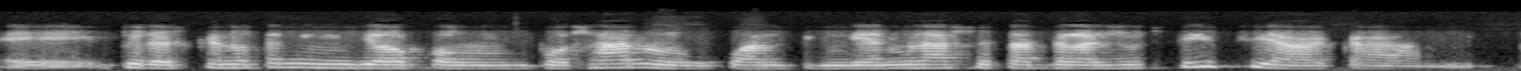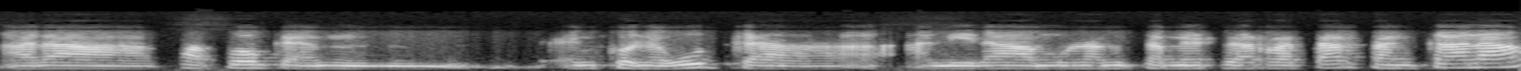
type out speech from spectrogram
eh, però és que no tenim lloc on posar-lo. Quan tinguem la ciutat de la justícia, que ara fa poc hem, hem conegut que anirà amb una mica més de retard encara,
